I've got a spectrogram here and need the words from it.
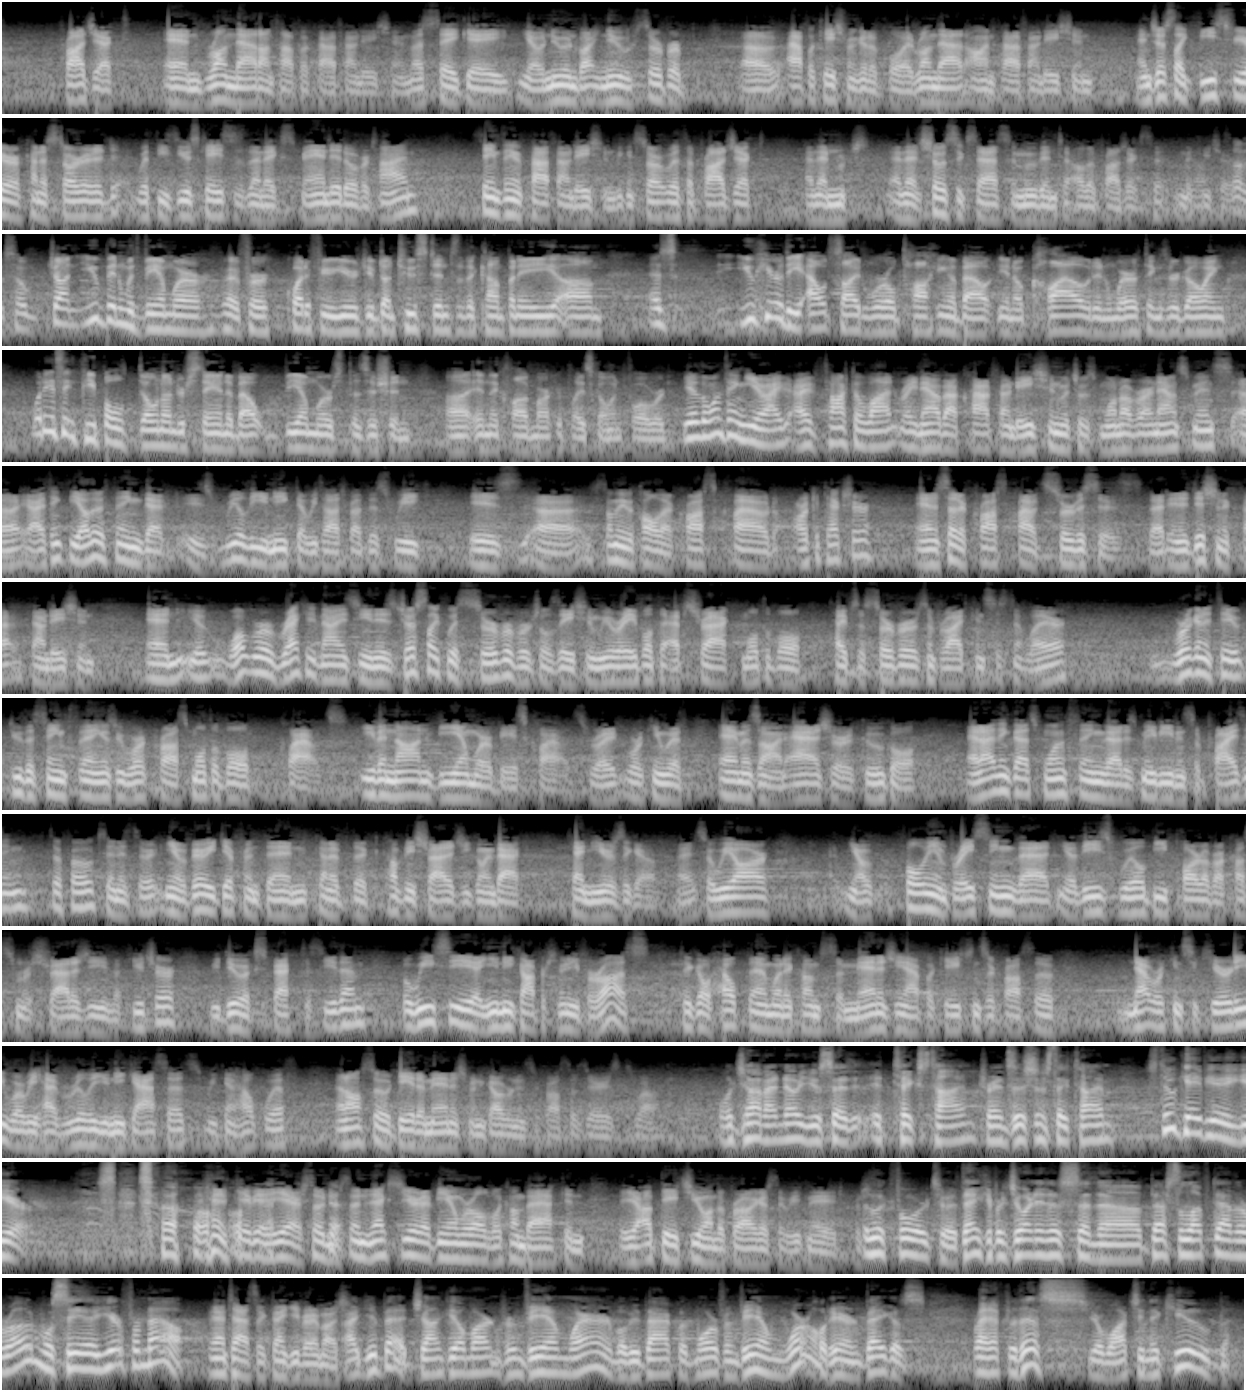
project and run that on top of Cloud Foundation. Let's take a you know, new, new server uh, application we're going to deploy, run that on Cloud Foundation. And just like vSphere kind of started with these use cases, then expanded over time, same thing with Cloud Foundation. We can start with a project and then and then show success and move into other projects in the future. So, so John, you've been with VMware for quite a few years. You've done two stints at the company. Um, as you hear the outside world talking about you know cloud and where things are going, what do you think people don't understand about VMware's position uh, in the cloud marketplace going forward? Yeah, the one thing, you know, I, have talked a lot right now about Cloud Foundation, which was one of our announcements. Uh, I think the other thing that is really unique that we talked about this week is uh, something we call our cross-cloud architecture, and a set of cross-cloud services, that in addition to Foundation, and you know, what we're recognizing is just like with server virtualization, we were able to abstract multiple types of servers and provide consistent layer we're going to do the same thing as we work across multiple clouds, even non-VMware based clouds, right? Working with Amazon, Azure, Google. And I think that's one thing that is maybe even surprising to folks, and it's you know, very different than kind of the company strategy going back 10 years ago, right? So we are you know, fully embracing that you know, these will be part of our customer strategy in the future. We do expect to see them, but we see a unique opportunity for us to go help them when it comes to managing applications across the networking security, where we have really unique assets we can help with, and also data management governance across those areas as well. Well, John, I know you said it takes time, transitions take time. Stu gave you a year. So gave you a year. So, so next year at VMworld, we'll come back and update you on the progress that we've made. I look forward to it. Thank you for joining us, and uh, best of luck down the road. And we'll see you a year from now. Fantastic. Thank you very much. Right, you bet. John Gilmartin from VMware, and we'll be back with more from VMworld here in Vegas right after this. You're watching theCUBE.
